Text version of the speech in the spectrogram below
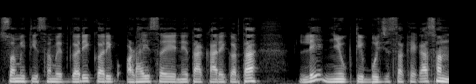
समिति समेत गरी करिब अढाई सय नेता कार्यकर्ता ले नियुक्ति बुझिसकेका छन्।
